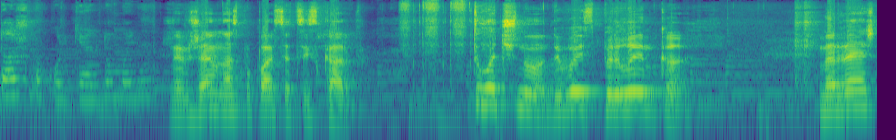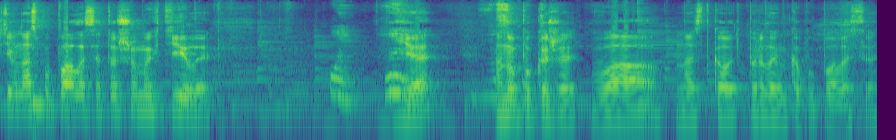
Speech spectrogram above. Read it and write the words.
Точно кульки, я думаю. Невже в нас попався цей скарб? Точно! Дивись, перлинка! Нарешті в нас попалося те, що ми хотіли. Ой. Є? А ну покажи. Вау! У нас така от перлинка попалася.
